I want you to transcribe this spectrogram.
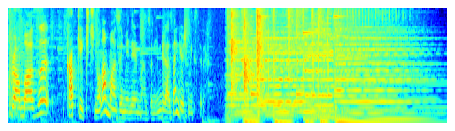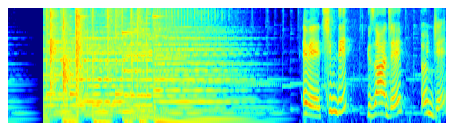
frambuazlı cupcake için olan malzemelerimi hazırlayayım. Birazdan görüşmek üzere. Evet, şimdi güzelce önce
